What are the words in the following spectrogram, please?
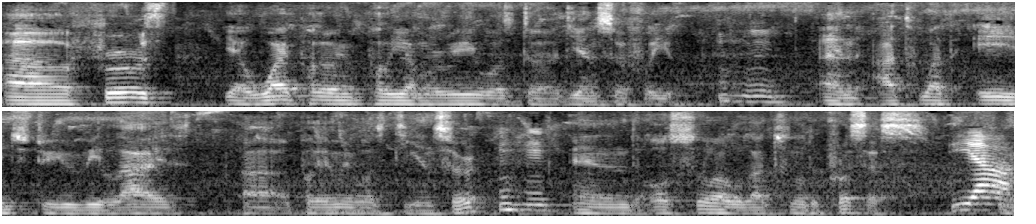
Uh, first, yeah, why poly- polyamory was the, the answer for you? Mm-hmm. And at what age do you realize uh, polyamory was the answer? Mm-hmm. And also, I would like to know the process. Yeah.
